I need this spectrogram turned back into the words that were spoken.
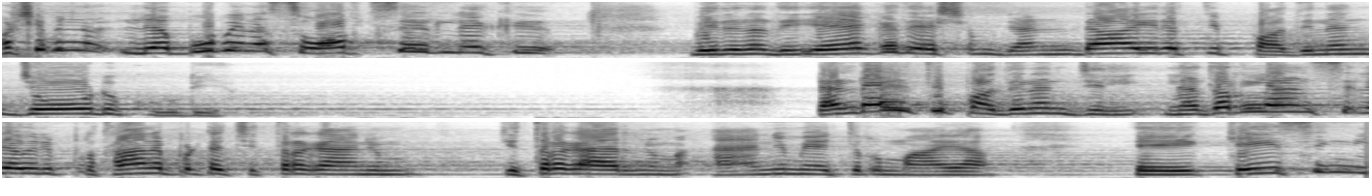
പക്ഷെ പിന്നെ ലബു പിന്നെ സോഫ്റ്റ് സൈഡിലേക്ക് വരുന്നത് ഏകദേശം രണ്ടായിരത്തി പതിനഞ്ചോട് കൂടിയ. രണ്ടായിരത്തി പതിനഞ്ചിൽ നെതർലാൻഡ്സിലെ ഒരു പ്രധാനപ്പെട്ട ചിത്രകാരനും ചിത്രകാരനും ആനിമേറ്ററുമായ കേസിംഗ്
